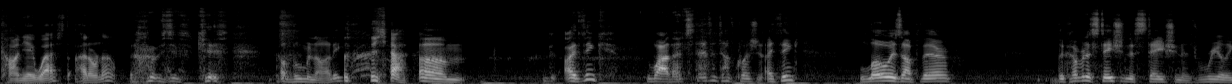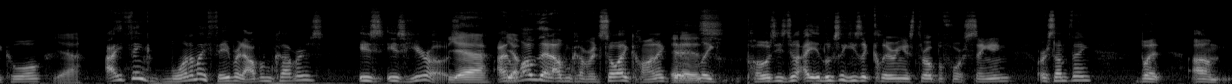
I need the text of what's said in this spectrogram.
Kanye West? I don't know. Illuminati? yeah. Um, I think. Wow, that's that's a tough question. I think Low is up there. The cover to Station to Station is really cool. Yeah. I think one of my favorite album covers is is Heroes. Yeah. I yep. love that album cover. It's so iconic. That, is. Like pose he's doing. I- It looks like he's like clearing his throat before singing or something. But um,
